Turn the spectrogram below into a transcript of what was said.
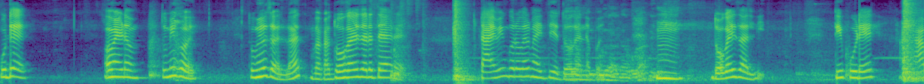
कुठे? ओ मॅडम तुम्ही खय तुम्ही चाललात बघा दोघंही जरा तयार आहे टायमिंग बरोबर माहिती आहे दोघांना पण. दोघंही चालली. ती पुढे आणि हा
